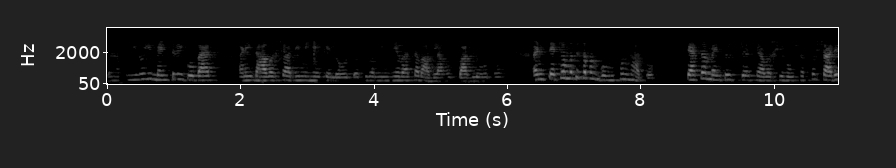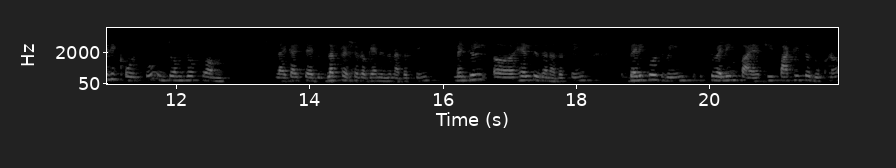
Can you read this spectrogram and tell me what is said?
पण आपण यु नो ही मेंटली गो बॅक आणि दहा वर्ष आधी मी हे केलं होतं किंवा मी हे वाचा वागला वागलो होतो आणि त्याच्यामध्येच आपण गुंफून राहतो त्याचा मेंटल स्ट्रेस यावर्षी होऊ शकतो शारीरिक also in terms of like I said, blood pressure again is another thing. Mental health health is another thing. Varicose veins, swelling पायाची, पाठीचं दुखणं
